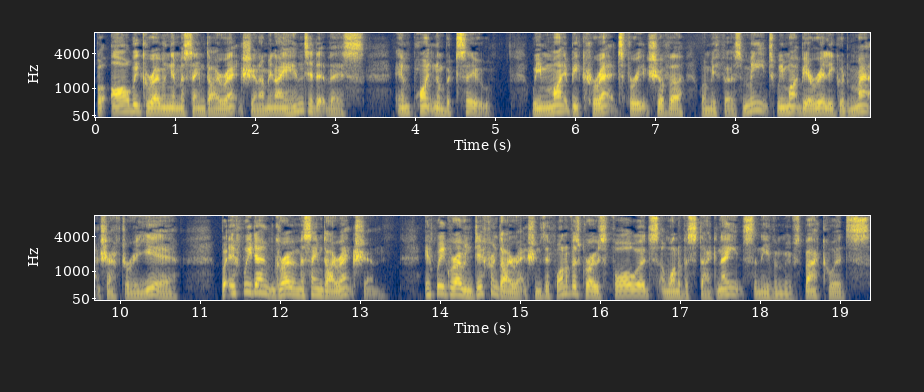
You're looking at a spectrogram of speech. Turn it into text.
But are we growing in the same direction? I mean, I hinted at this in point number two. We might be correct for each other when we first meet. We might be a really good match after a year. But if we don't grow in the same direction, if we grow in different directions, if one of us grows forwards and one of us stagnates and even moves backwards,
